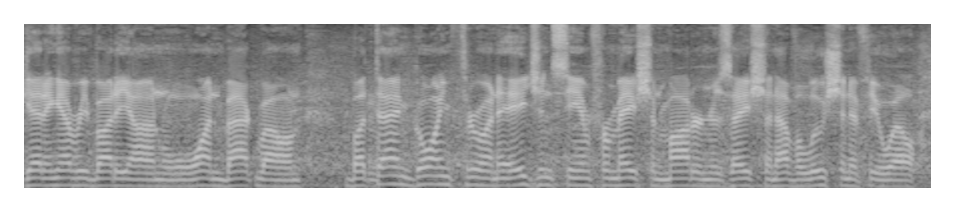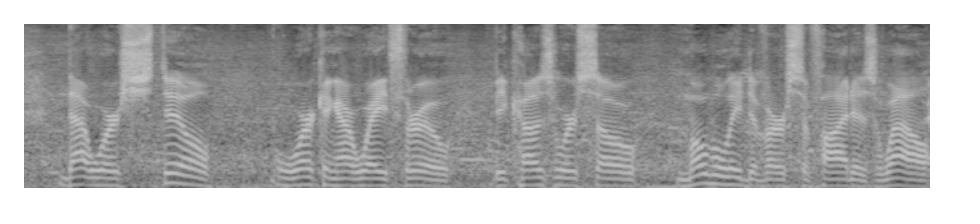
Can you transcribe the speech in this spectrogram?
getting everybody on one backbone, but then going through an agency information modernization evolution, if you will, that we're still working our way through because we're so mobily diversified as well.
